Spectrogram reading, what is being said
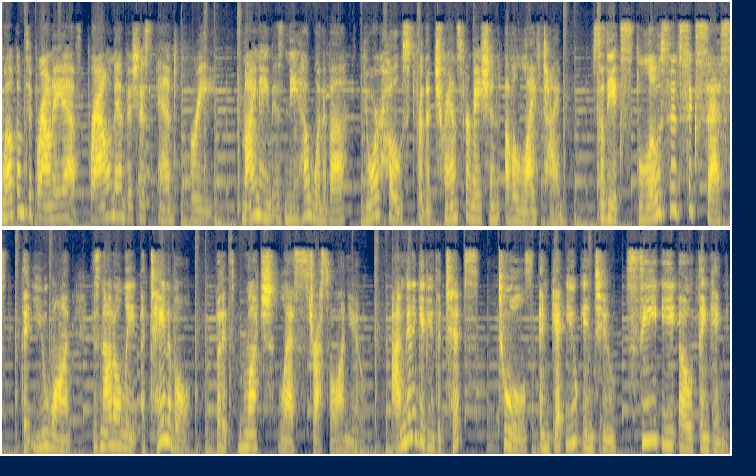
Welcome to Brown AF, Brown, Ambitious, and Free. My name is Niha Wunava, your host for the transformation of a lifetime. So the explosive success that you want is not only attainable, but it's much less stressful on you. I'm going to give you the tips, tools, and get you into CEO thinking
